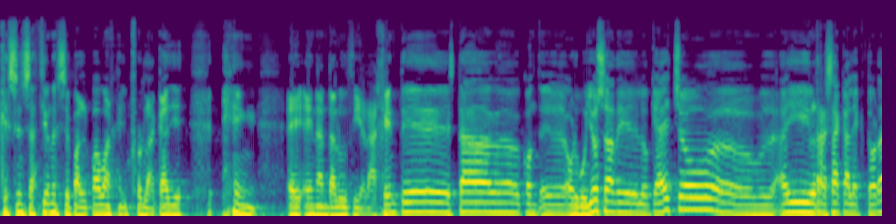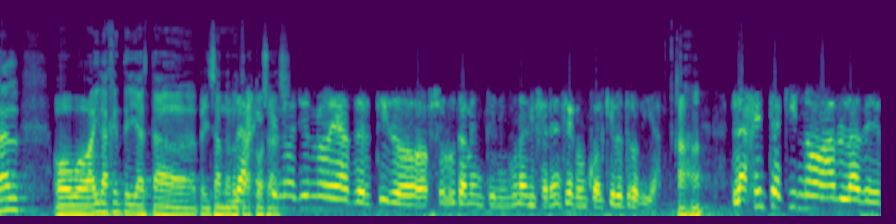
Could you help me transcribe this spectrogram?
qué sensaciones se palpaban ahí por la calle en, eh, en Andalucía? ¿La gente está eh, con- orgullosa de lo que ha hecho? ¿Hay resaca electoral? ¿O ahí la gente ya está pensando en La otras cosas? no, yo no he advertido absolutamente ninguna diferencia con cualquier otro día. Ajá. La gente aquí no habla de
